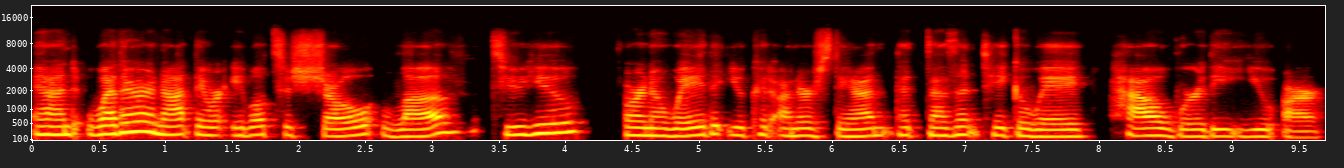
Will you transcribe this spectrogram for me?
And whether or not they were able to show love to you or in a way that you could understand that doesn't take away how worthy you are.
